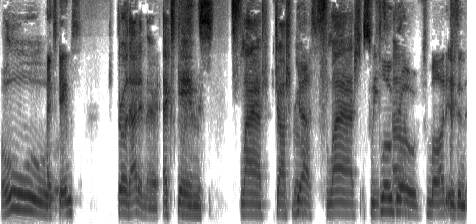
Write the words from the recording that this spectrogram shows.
oh, X Games. throw that in there. X Games slash Josh Grove Yes. slash Sweet Flow um, Grove mod is in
